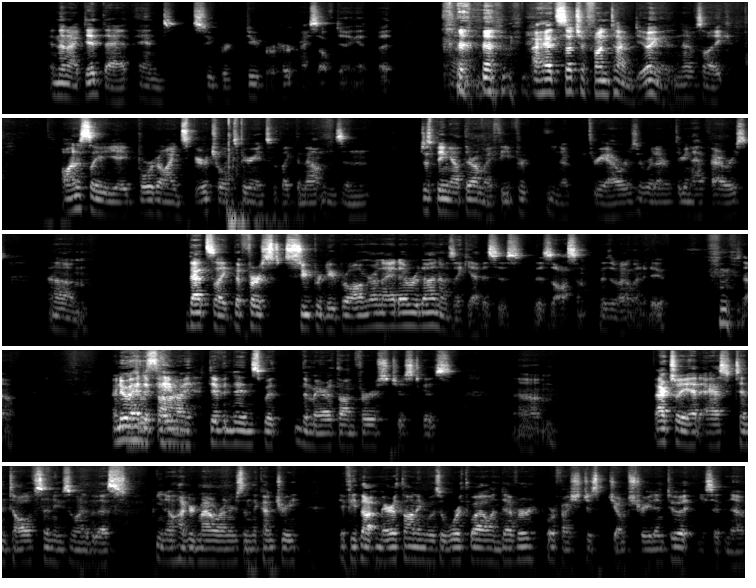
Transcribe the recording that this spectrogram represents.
And then I did that and super duper hurt myself doing it. But um, I had such a fun time doing it, and it was like honestly a borderline spiritual experience with like the mountains and just being out there on my feet for you know three hours or whatever, three and a half hours. Um, that's like the first super duper long run I had ever done. I was like, yeah, this is this is awesome. This is what I want to do. so I knew I had to pay my dividends with the marathon first, just because. Um, actually, I had asked Tim Tollefson, who's one of the best you know hundred mile runners in the country if he thought marathoning was a worthwhile endeavor or if I should just jump straight into it. And he said no.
